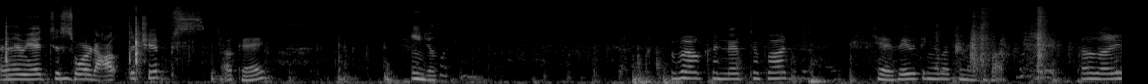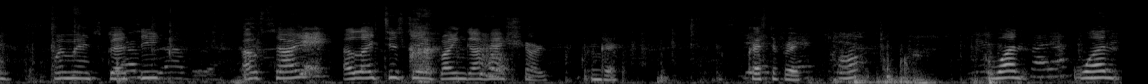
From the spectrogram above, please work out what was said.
and then we had to sort out the chips. Okay. Angel. About Connectopod, Okay, favorite thing about Connectopod. I like when it's Betsy outside. I like to say buying a head shark. Okay. Christopher. Huh? When, when,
